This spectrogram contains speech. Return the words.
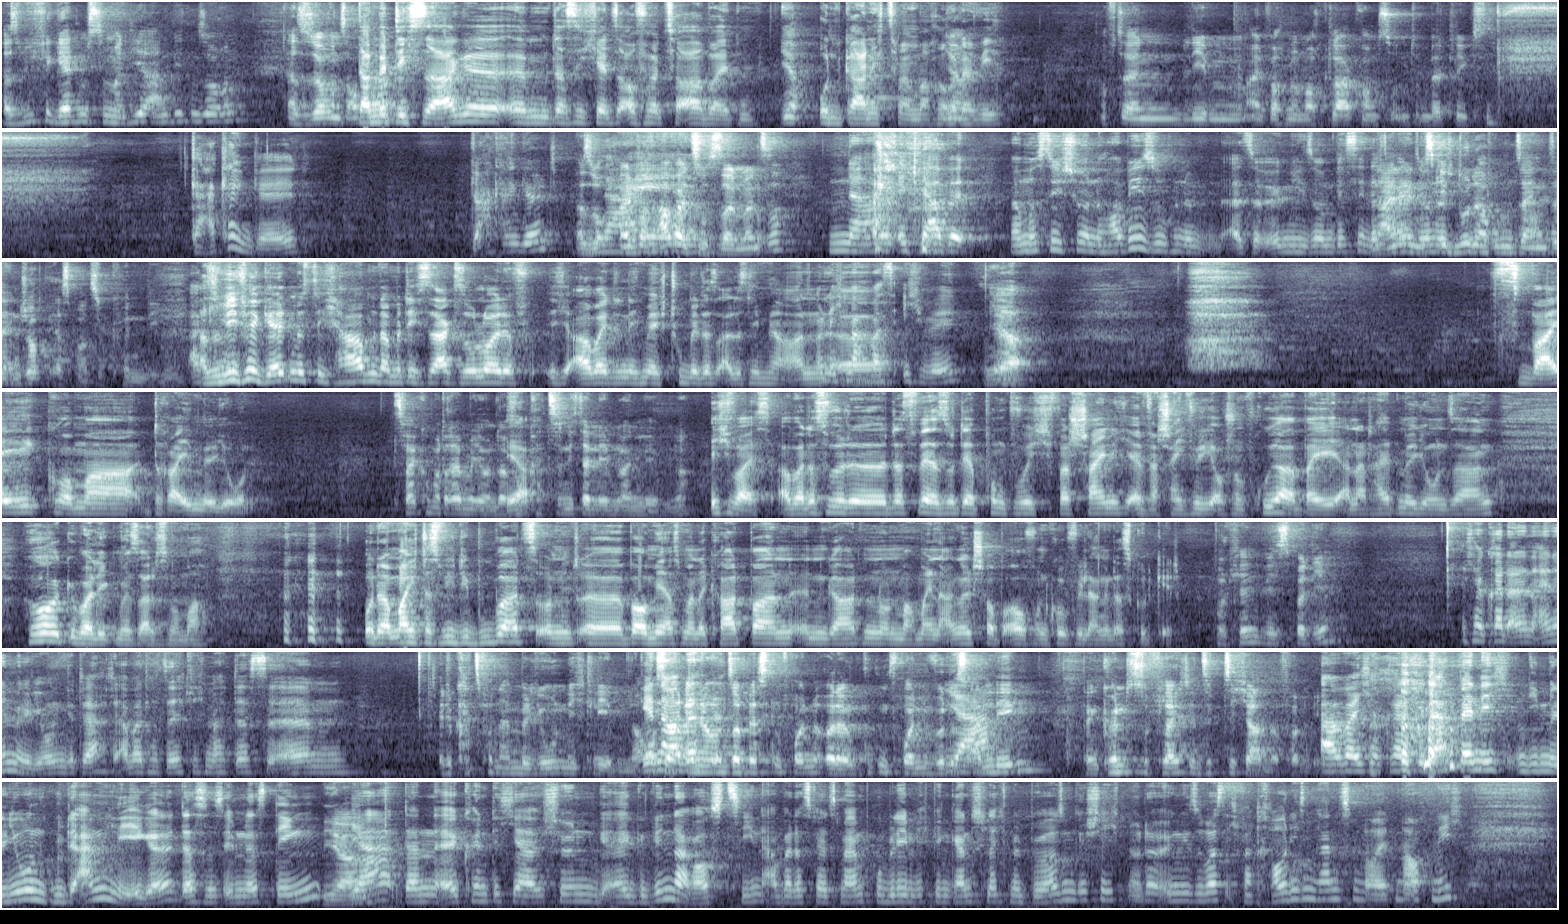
Also wie viel Geld müsste man dir anbieten, Sören? Also Sörens auch Damit ich sage, ähm, dass ich jetzt aufhöre zu arbeiten Ja. und gar nichts mehr mache, Ja. oder wie? Auf dein Leben einfach nur noch klarkommst und im Bett liegst. Gar kein Geld. Gar kein Geld? Also Nein. einfach arbeitslos sein, meinst du? Nein, ich glaube, man muss sich schon ein Hobby suchen, also irgendwie so ein bisschen. dass Nein, nein, so es geht nur darum, seinen, seinen Job erstmal zu kündigen. Also Okay. wie viel Geld müsste ich haben, damit ich sage, so Leute, ich arbeite nicht mehr, ich tue mir das alles nicht mehr an. Und ich äh, mache, was ich will. Ja. 2,3 Millionen. 2,3 Millionen, davon Ja. kannst du nicht dein Leben lang leben, ne? Ich weiß, aber das würde, das wäre so der Punkt, wo ich wahrscheinlich, äh, wahrscheinlich würde ich auch schon früher bei anderthalb Millionen sagen, ja, ich überlege mir das alles nochmal. und dann mache ich das wie die Bubats und äh, baue mir erstmal eine Kartbahn in den Garten und mache meinen Angelshop auf und gucke, wie lange das gut geht. Okay, wie ist es bei dir? Ich habe gerade an eine Million gedacht, aber tatsächlich macht das. Ähm, du kannst von einer Million nicht leben. Ne? Genau, Außer einer unserer besten Freunde oder guten Freunde würde es Ja. anlegen, dann könntest du vielleicht in 70 Jahren davon leben. aber ich habe gerade gedacht, wenn ich die Million gut anlege, das ist eben das Ding, Ja. ja, dann äh, könnte ich ja schön äh, Gewinn daraus ziehen. Aber das wäre jetzt mein Problem. Ich bin ganz schlecht mit Börsengeschichten oder irgendwie sowas. Ich vertraue diesen ganzen Leuten auch nicht.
